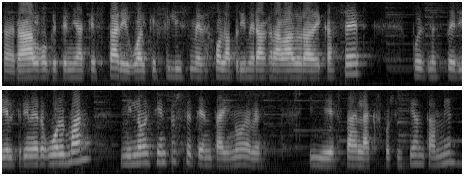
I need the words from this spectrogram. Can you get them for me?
era algo que tenía que estar, igual que Philips me dejó la primera grabadora de cassette, pues les pedí el primer Wallman 1979 y está en la exposición también.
